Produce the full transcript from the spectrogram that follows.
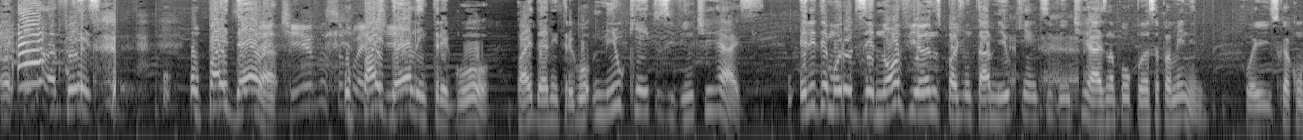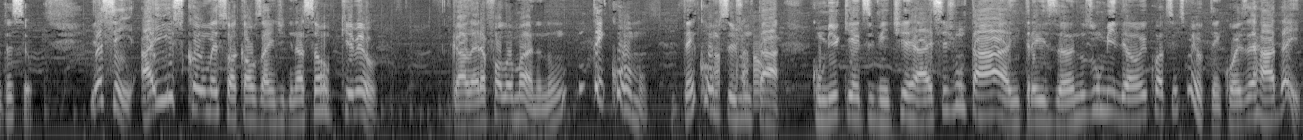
quando ela fez, o, o pai dela, Supletivo, o supletivo. pai dela entregou, o pai dela entregou 1.520 reais. Ele demorou 19 anos pra juntar 1.520 reais na poupança pra menino. Foi isso que aconteceu. E assim, aí isso começou a causar indignação, porque, meu, galera falou, mano, não, não tem como. Não tem como você juntar com 1.520 reais, você juntar em 3 anos 1 milhão e 400 mil. Tem coisa errada aí.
